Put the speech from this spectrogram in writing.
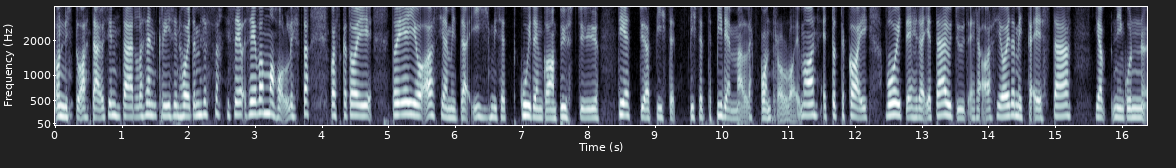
onnistua täysin tällaisen kriisin hoitamisessa. Siis se, se ei vaan mahdollista, koska toi, toi ei ole asia, mitä ihmiset kuitenkaan pystyy tiettyä pistettä pistettä pidemmälle kontrolloimaan. Että totta kai voi tehdä ja täytyy tehdä asioita, mitkä estää ja niin kuin,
